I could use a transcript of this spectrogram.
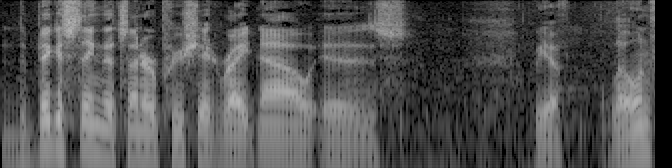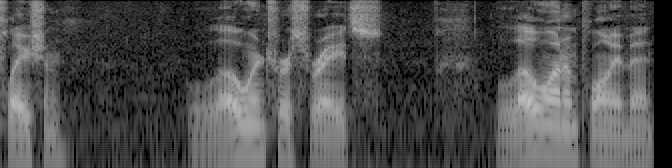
the biggest thing that's underappreciated right now is we have low inflation, low interest rates, low unemployment,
